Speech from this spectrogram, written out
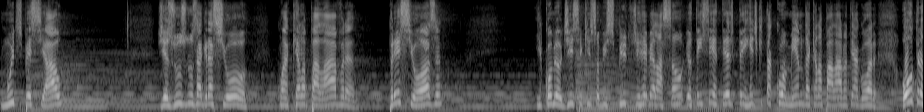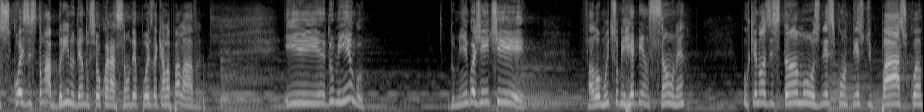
muito especial. Jesus nos agraciou com aquela palavra preciosa e como eu disse aqui sobre o espírito de revelação, eu tenho certeza que tem gente que está comendo daquela palavra até agora. Outras coisas estão abrindo dentro do seu coração depois daquela palavra. E domingo, domingo a gente falou muito sobre redenção, né? Porque nós estamos nesse contexto de Páscoa,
